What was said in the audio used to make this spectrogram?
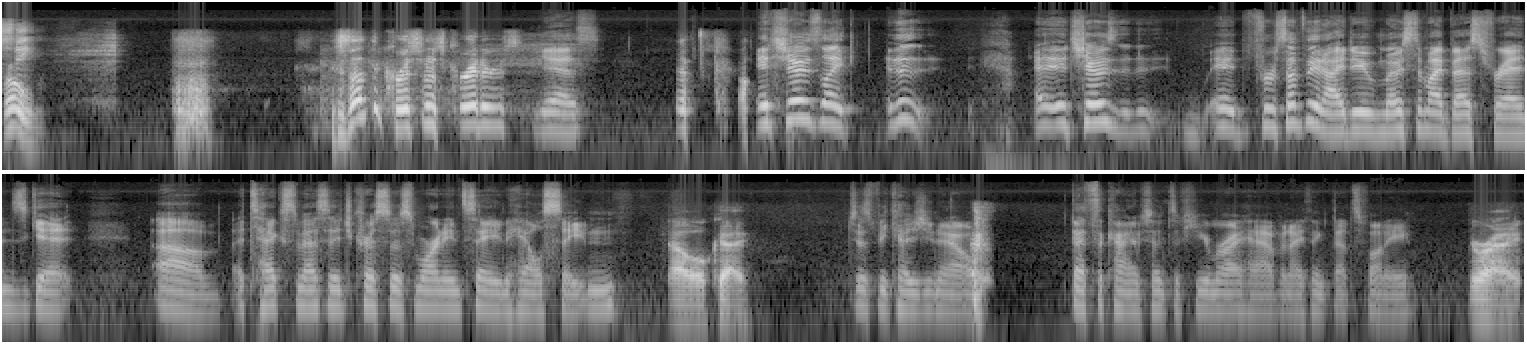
Bro, is that the Christmas critters? yes. It shows like it shows it, for something I do. Most of my best friends get um, a text message Christmas morning saying "Hail Satan," Oh, okay. just because you know that's the kind of sense of humor I have, and I think that's funny. Right.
